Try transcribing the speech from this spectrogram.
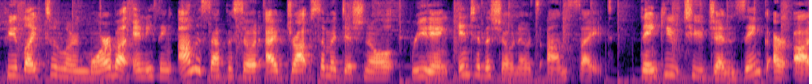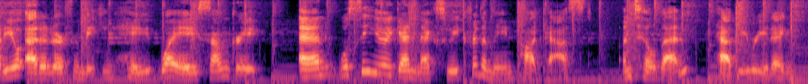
If you'd like to learn more about anything on this episode, I've dropped some additional reading into the show notes on site. Thank you to Jen Zink, our audio editor, for making Hey YA sound great. And we'll see you again next week for the main podcast. Until then, happy reading.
